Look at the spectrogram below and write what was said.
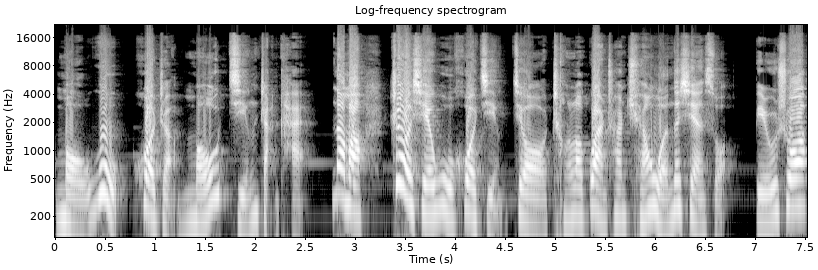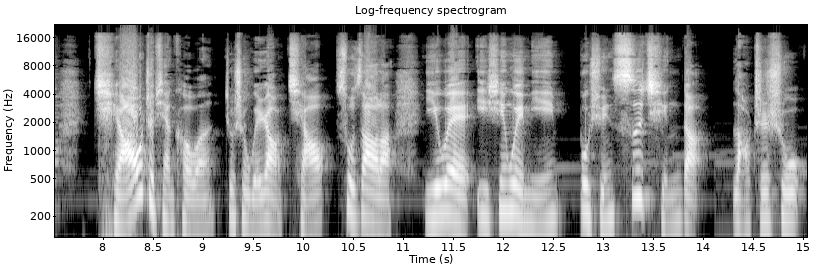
某物或者某景展开，那么这些物或景就成了贯穿全文的线索。比如说《乔》这篇课文就是围绕乔塑造了一位一心为民、不徇私情的老支书。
